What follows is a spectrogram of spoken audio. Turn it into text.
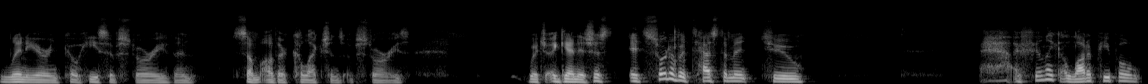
linear and cohesive story than some other collections of stories, which again is just, it's sort of a testament to. I feel like a lot of people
